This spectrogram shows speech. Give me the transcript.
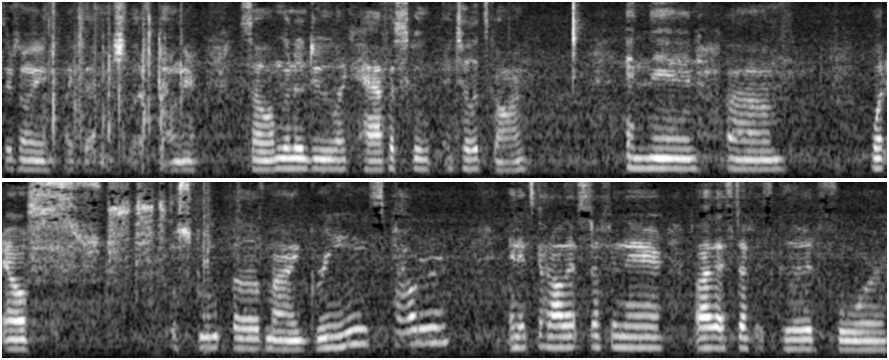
there's only like that much left down there. So I'm going to do like half a scoop until it's gone. And then, um, what else? A scoop of my greens powder. And it's got all that stuff in there. A lot of that stuff is good for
